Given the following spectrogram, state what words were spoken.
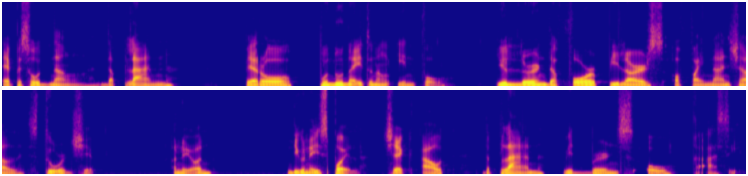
episode ng The Plan pero puno na ito ng info. You learn the four pillars of financial stewardship. Ano yon? Hindi ko na-spoil. Check out the plan with Burns O. Kaasi.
